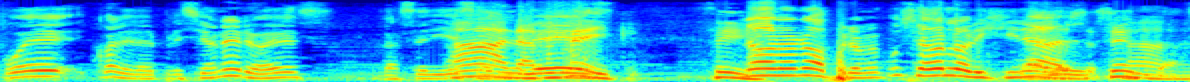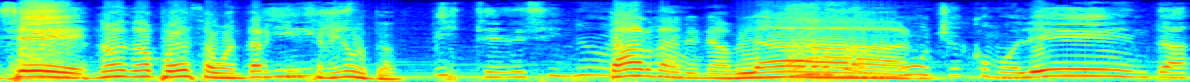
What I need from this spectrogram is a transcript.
fue. ¿Cuál era? El prisionero es. La serie Ah, la inglés. remake. Sí. No, no, no, pero me puse a ver la La original. los 60. Ah, Sí. No, no podés aguantar Y- 15 minutos. Viste, decís, no. Tardan no. en hablar. Tardan mucho, es como lenta.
